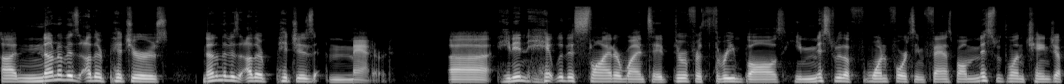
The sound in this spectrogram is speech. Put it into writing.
Uh, none of his other pitchers, none of his other pitches mattered. Uh, he didn't hit with his slider once. He threw for three balls. He missed with a one four-seam fastball, missed with one changeup,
